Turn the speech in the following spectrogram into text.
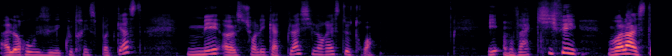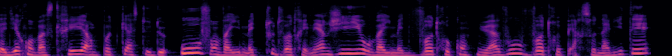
à l'heure où vous écouterez ce podcast, mais euh, sur les quatre places, il en reste trois et on va kiffer. Voilà, c'est-à-dire qu'on va se créer un podcast de ouf, on va y mettre toute votre énergie, on va y mettre votre contenu à vous, votre personnalité,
